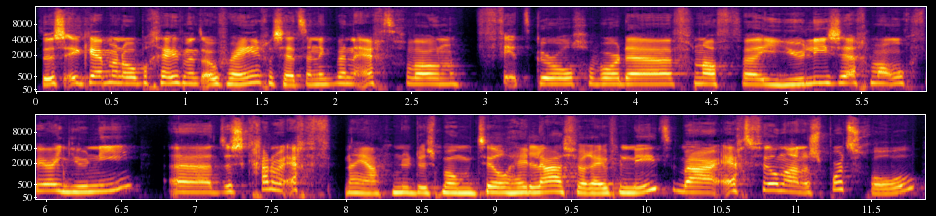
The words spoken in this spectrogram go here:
Dus ik heb me er op een gegeven moment overheen gezet. En ik ben echt gewoon fit girl geworden vanaf eh, juli, zeg maar ongeveer, juni. Eh, dus ik ga nu echt, nou ja, nu dus momenteel helaas weer even niet, maar echt veel naar de sportschool.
